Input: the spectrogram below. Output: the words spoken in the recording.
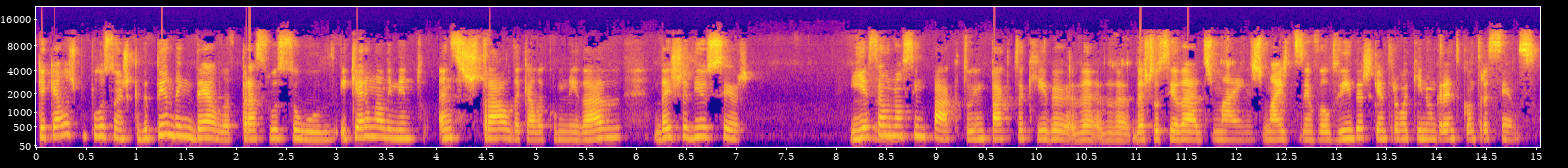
que aquelas populações que dependem dela para a sua saúde e que era um alimento ancestral daquela comunidade, deixa de o ser. E esse é o nosso impacto, o impacto aqui de, de, de, das sociedades mais, mais desenvolvidas que entram aqui num grande contrassenso.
